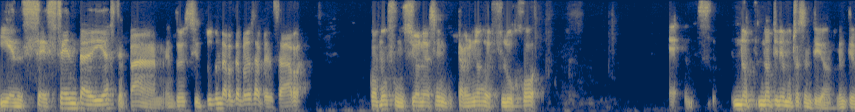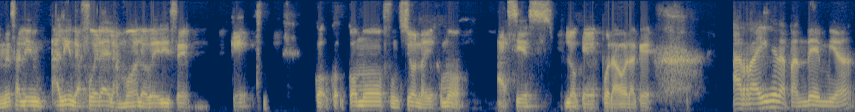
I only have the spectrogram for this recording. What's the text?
y en 60 días te pagan. Entonces, si tú de pones a pensar cómo funciona eso en términos de flujo, eh, no, no, tiene mucho sentido, ¿me entiendes? Alguien, alguien de afuera de la moda lo ve y dice, ¿qué? ¿Cómo funciona? Y es como, así es lo que es por ahora, que a raíz de la pandemia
